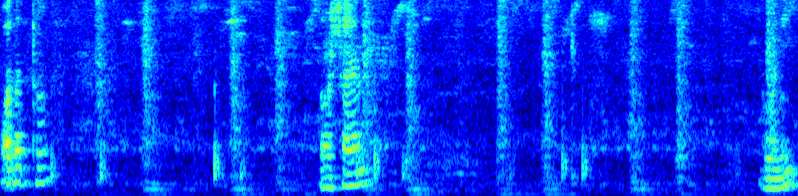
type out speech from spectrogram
পদার্থ, রসায়ন গণিত।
